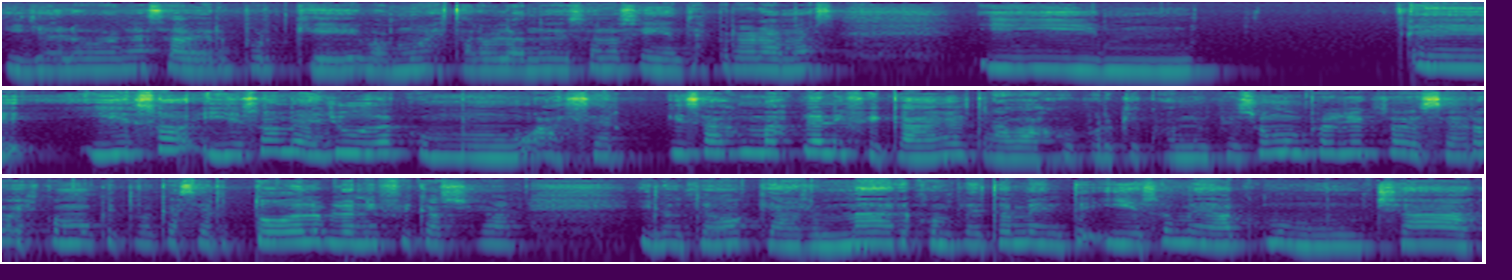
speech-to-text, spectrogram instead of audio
y ya lo van a saber porque vamos a estar hablando de eso en los siguientes programas. Y mm, eh, y eso, y eso me ayuda como a ser quizás más planificada en el trabajo, porque cuando empiezo en un proyecto de cero es como que tengo que hacer toda la planificación y lo tengo que armar completamente y eso me da como mucha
